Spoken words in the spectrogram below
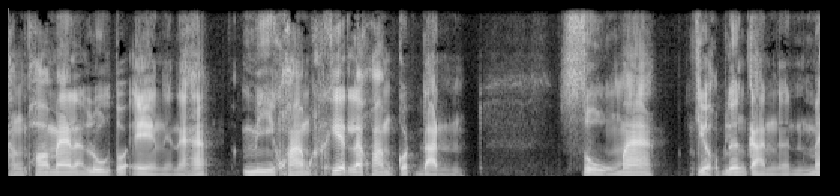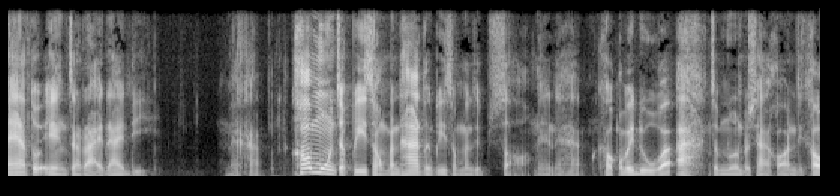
ทั้งพ่อแม่และลูกตัวเองเนี่ยนะฮะมีความเครียดและความกดดันสูงมากเกี่ยวกับเรื่องการเงิน แม้ตัวเองจะรายได้ดีนะครับข้อมูลจากปี 2005 ถึงปี 2012 เนี่ยนะครับเขาก็ไปดูว่าอะจำนวนประชากรที่เข้า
